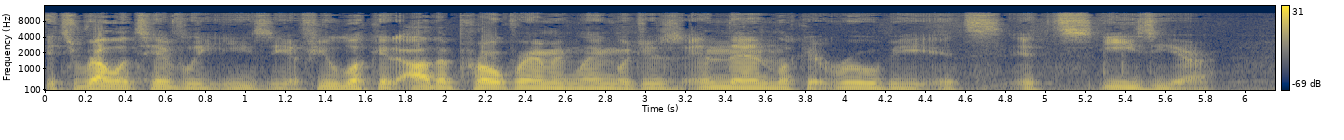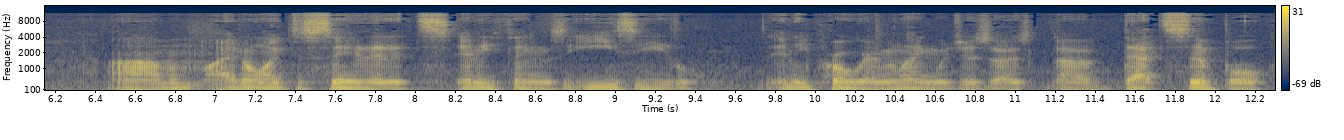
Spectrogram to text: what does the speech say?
it's relatively easy. If you look at other programming languages and then look at Ruby, it's it's easier. Um, I don't like to say that it's anything's easy any programming languages are, that simple.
